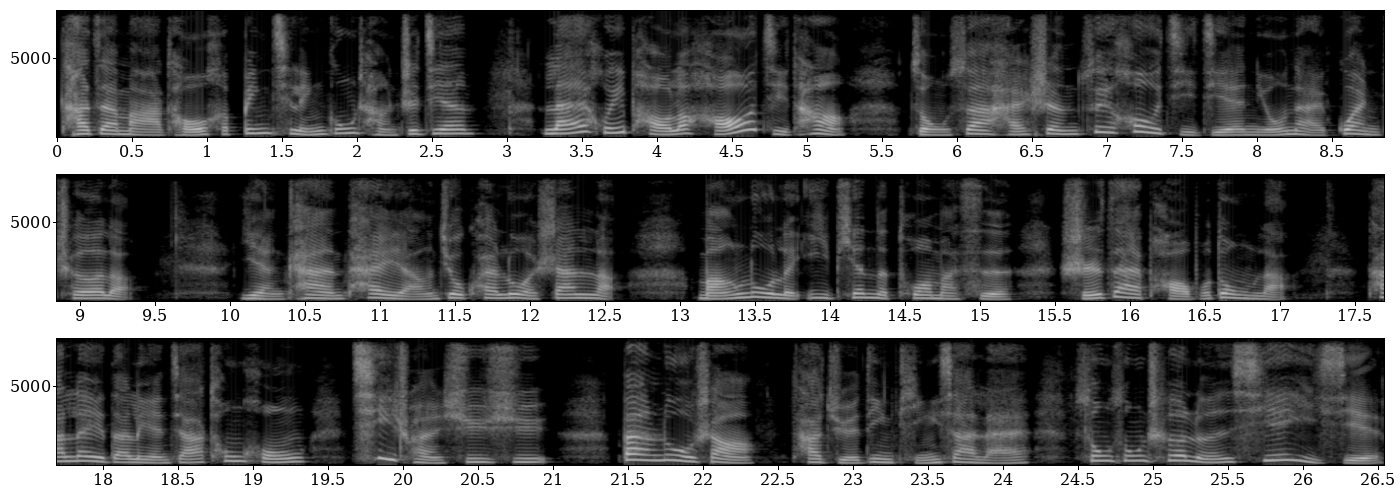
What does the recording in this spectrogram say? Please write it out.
他在码头和冰淇淋工厂之间来回跑了好几趟，总算还剩最后几节牛奶罐车了。眼看太阳就快落山了，忙碌了一天的托马斯实在跑不动了，他累得脸颊通红，气喘吁吁。半路上，他决定停下来，松松车轮，歇一歇。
